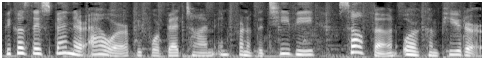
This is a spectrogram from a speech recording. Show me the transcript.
because they spend their hour before bedtime in front of the TV, cell phone, or computer.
